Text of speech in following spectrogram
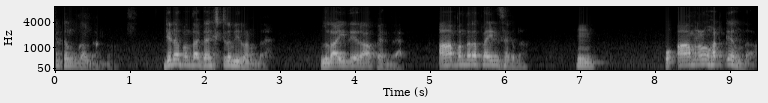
ਤੁਹਾਨੂੰ ਗੱਲ ਦੱਸਦਾ। ਜਿਹੜਾ ਬੰਦਾ ਗੈਂਗਸਟਰ ਵੀ ਬਣਦਾ ਹੈ, ਲੜਾਈ ਦੇ ਰਾਹ ਪੈਂਦਾ ਹੈ, ਆਮ ਬੰਦਾ ਤਾਂ ਪੈ ਹੀ ਨਹੀਂ ਸਕਦਾ। ਹੂੰ। ਉਹ ਆਮ ਨਾਲੋਂ ਹਟ ਕੇ ਹੁੰਦਾ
